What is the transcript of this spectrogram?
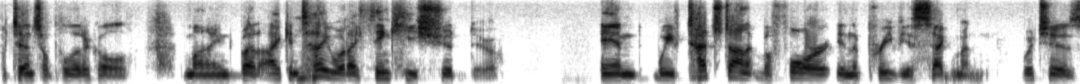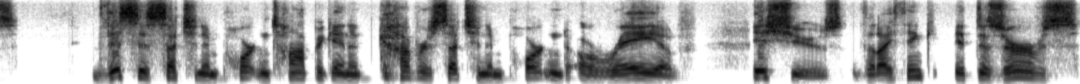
potential political mind. But I can tell you what I think he should do. And we've touched on it before in the previous segment, which is this is such an important topic and it covers such an important array of issues that I think it deserves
